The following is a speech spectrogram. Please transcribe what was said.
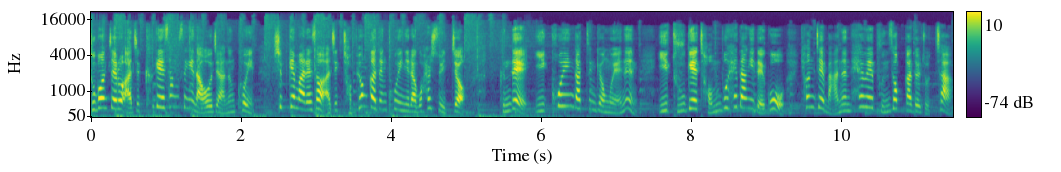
두 번째로 아직 크게 상승이 나오지 않은 코인 쉽게 말해서 아직 저평가된 코인이라고 할 수 있죠. 근데 이 코인 같은 경우에는 이 두 개 전부 해당이 되고 현재 많은 해외 분석가들조차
